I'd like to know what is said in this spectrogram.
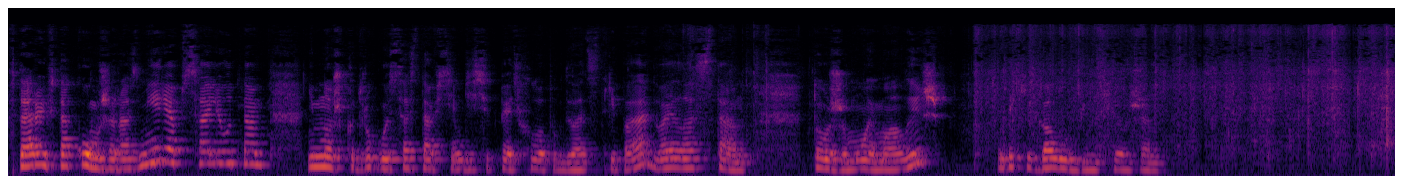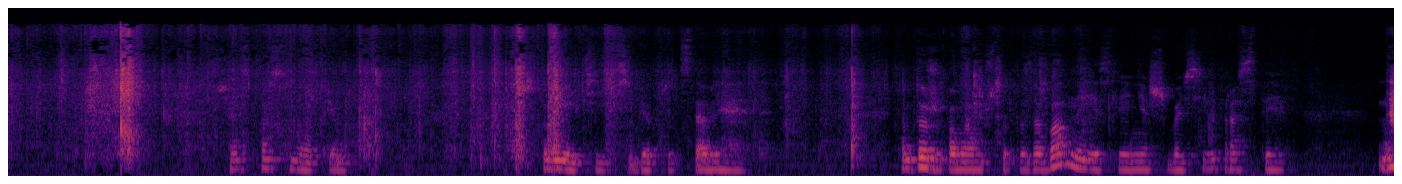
Вторые в таком же размере абсолютно. Немножко другой состав, 75 хлопок, 23 ПА, 2 эластан. Тоже мой малыш. Вот такие голубенькие уже. Сейчас посмотрим, что эти из себя представляют. Там тоже, по-моему, что-то забавное, если я не ошибаюсь, или простые. Да.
